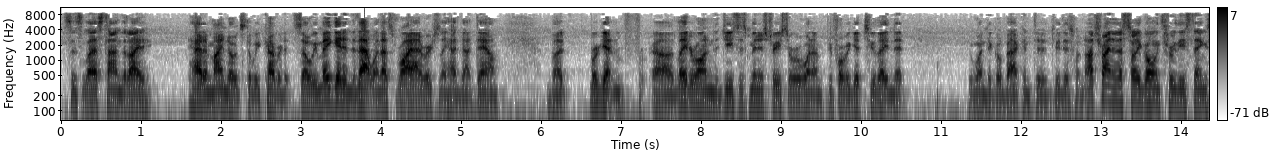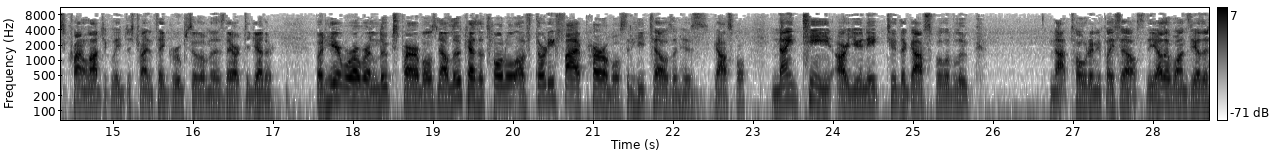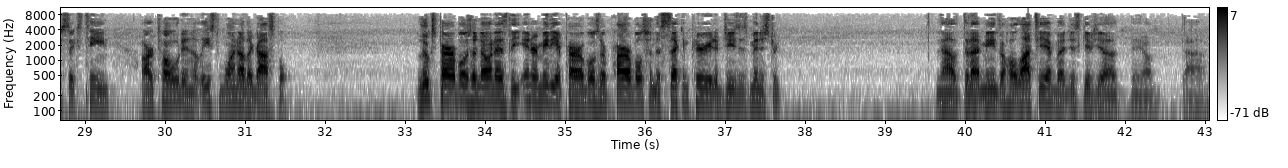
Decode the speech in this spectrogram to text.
since the last time that I had in my notes that we covered it. So we may get into that one. That's why I originally had that down. But we're getting uh, later on in the Jesus ministry, so we want to before we get too late in it, we wanted to go back and to do this one. Not trying to necessarily going through these things chronologically, just trying to take groups of them as they are together. But here we're over in Luke's parables. Now Luke has a total of 35 parables that he tells in his gospel. 19 are unique to the gospel of Luke not told anyplace else. The other ones, the other 16, are told in at least one other gospel. Luke's parables are known as the intermediate parables or parables from the second period of Jesus' ministry. Now, that means a whole lot to you, but it just gives you a you know uh,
